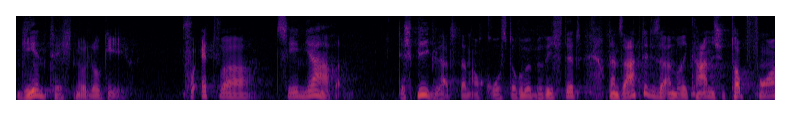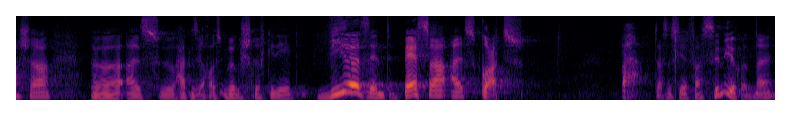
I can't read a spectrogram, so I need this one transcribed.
Gentechnologie vor etwa zehn Jahren. Der Spiegel hat dann auch groß darüber berichtet. Und dann sagte dieser amerikanische Topforscher, äh, als hatten sie auch als Überschrift gesehen, wir sind besser als Gott. Ach, das ist ja faszinierend. Ne?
